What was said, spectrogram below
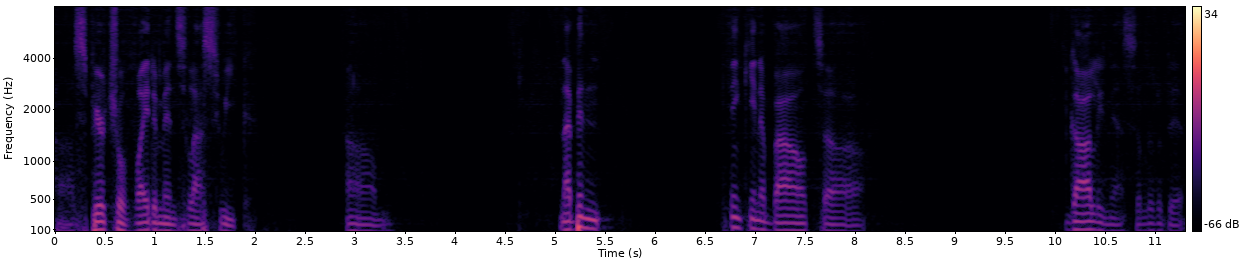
uh, spiritual vitamins last week. Um, and I've been thinking about uh, godliness a little bit.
